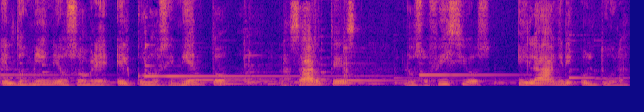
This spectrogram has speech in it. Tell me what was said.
el dominio sobre el conocimiento, las artes, los oficios y la agricultura.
